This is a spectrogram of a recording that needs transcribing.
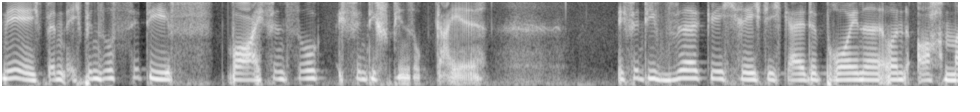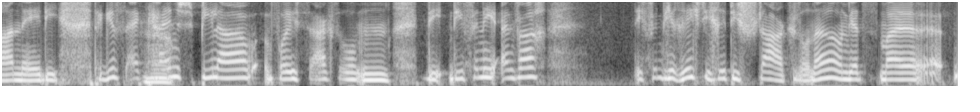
nee, ich bin, ich bin so City, boah, ich finde so, ich finde die spielen so geil. Ich finde die wirklich richtig geil, De Bruyne und ach Mann, ey, die, da gibt es keinen Spieler, wo ich sage so, mh, die, die finde ich einfach, ich finde die richtig, richtig stark, so, ne? Und jetzt mal äh,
